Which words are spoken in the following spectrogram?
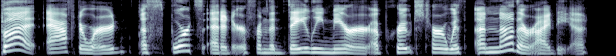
But afterward, a sports editor from the Daily Mirror approached her with another idea.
